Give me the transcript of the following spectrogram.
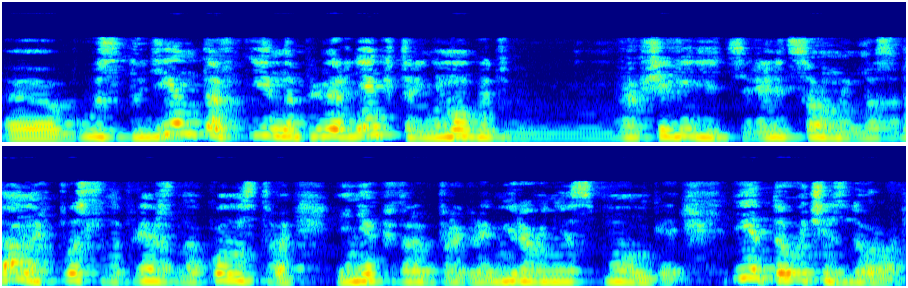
э, у студентов, и, например, некоторые не могут вообще видеть реляционные базы данных после, например, знакомства и некоторое программирование с Mongo. И это очень здорово.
